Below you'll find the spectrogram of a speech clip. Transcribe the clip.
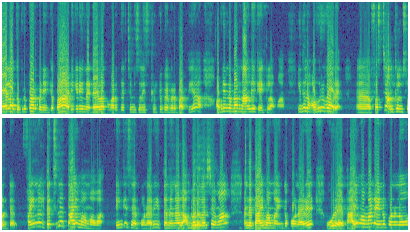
டயலாக் ப்ரிப்பேர் பண்ணிருக்கப்பா. அடிக்கடி இந்த டயலாக் மறந்துருச்சுன்னு சொல்லி ஸ்கிரிப்ட் பேப்பரை பாத்தியா அப்படின்ற மாதிரி நாங்க கேட்கலாமா? இதுல அவரு வேற. ஃபர்ஸ்ட் அங்கிள்னு சொல்லிட்டாரு. ஃபைனல் டச்ல தாய் மாமாவா? எங்க சார் போனாரு? இத்தனை நாள் ஐம்பது வருஷமா அந்த தாய் மாமா எங்க போனாரு? ஒரு தாய் மாமான்னு என்ன பண்ணணும்?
